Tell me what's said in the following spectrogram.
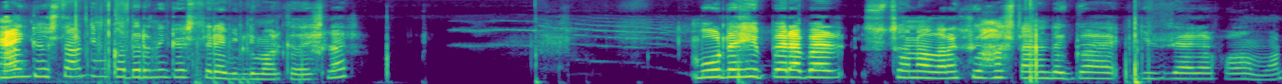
Ben gösterdiğim kadarını gösterebildim arkadaşlar. Burada hep beraber son olarak şu hastanede gayet gizli yerler falan var.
